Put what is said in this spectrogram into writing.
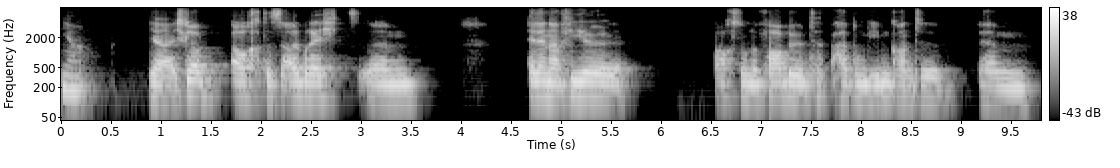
Ja. Ja, ich glaube auch, dass Albrecht ähm, Helena viel auch so eine Vorbildhaltung geben konnte, ähm,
